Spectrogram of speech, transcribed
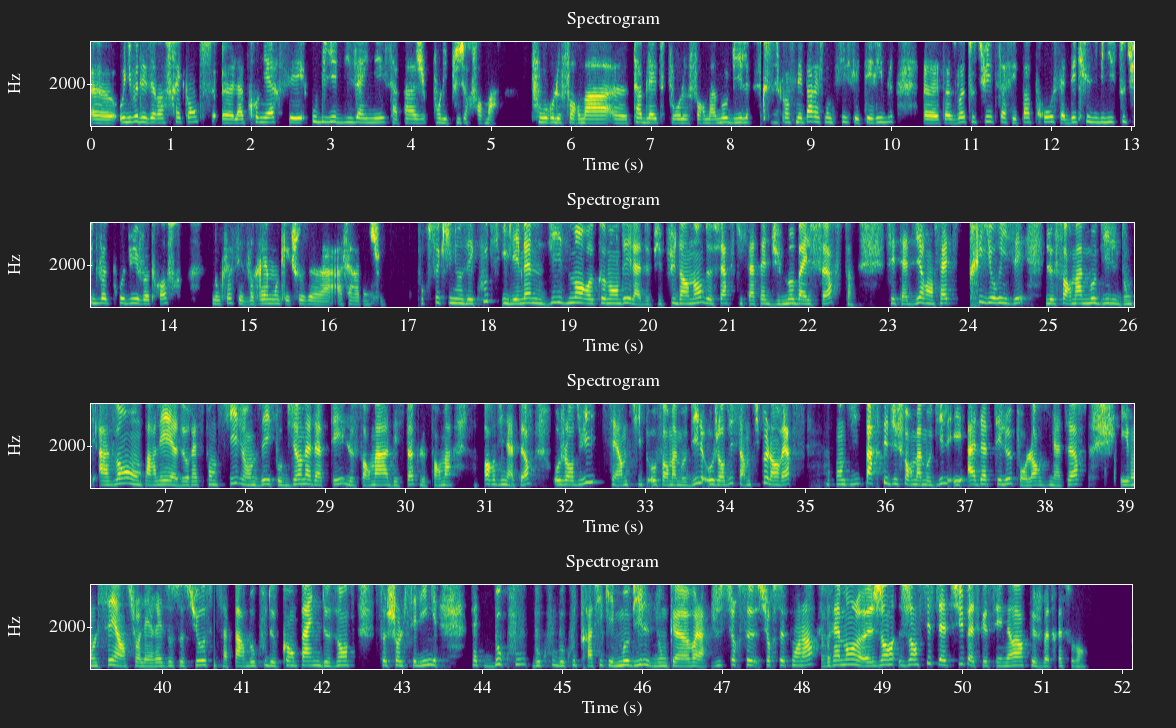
au niveau des erreurs fréquentes, la première, c'est oublier de designer sa page pour les plusieurs formats pour le format euh, tablette, pour le format mobile. Quand ce n'est pas responsive, c'est terrible. Euh, ça se voit tout de suite, ça fait pas pro, ça décrédibilise tout de suite votre produit et votre offre. Donc ça, c'est vraiment quelque chose à faire attention pour ceux qui nous écoutent, il est même vivement recommandé là depuis plus d'un an de faire ce qui s'appelle du mobile first, c'est-à-dire en fait prioriser le format mobile. Donc avant, on parlait de responsive, on disait il faut bien adapter le format desktop, le format ordinateur. Aujourd'hui, c'est un petit peu au format mobile. Aujourd'hui, c'est un petit peu l'inverse. On dit partez du format mobile et adaptez-le pour l'ordinateur. Et on le sait hein, sur les réseaux sociaux, ça part beaucoup de campagnes de vente, social selling. En fait, beaucoup, beaucoup, beaucoup de trafic est mobile. Donc euh, voilà, sur ce, sur ce point-là. Vraiment, euh, j'insiste là-dessus parce que c'est une erreur que je vois très souvent.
